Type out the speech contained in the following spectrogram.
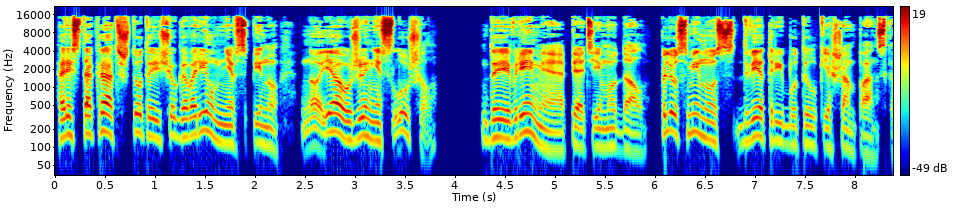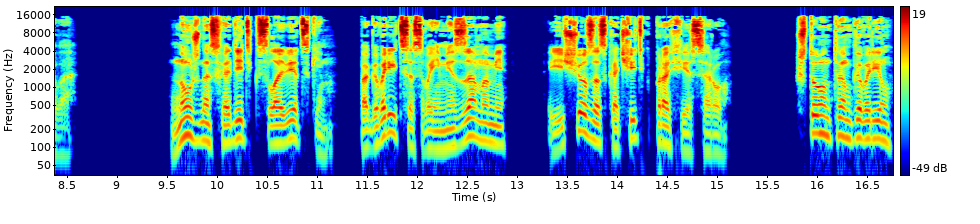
Аристократ что-то еще говорил мне в спину, но я уже не слушал. Да и время опять ему дал, плюс-минус две-три бутылки шампанского. Нужно сходить к Словецким, поговорить со своими замами, еще заскочить к профессору. Что он там говорил?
